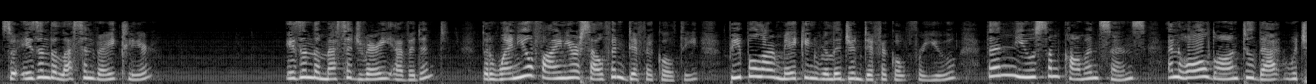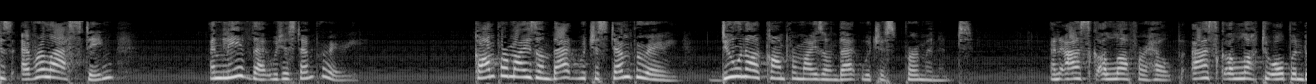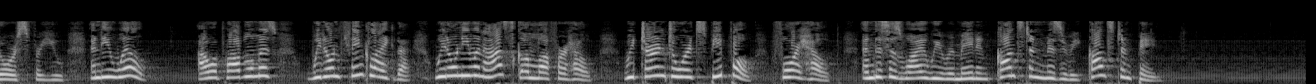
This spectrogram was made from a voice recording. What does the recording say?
So isn't the lesson very clear? Isn't the message very evident? That when you find yourself in difficulty, people are making religion difficult for you, then use some common sense and hold on to that which is everlasting and leave that which is temporary. Compromise on that which is temporary. Do not compromise on that which is permanent. And ask Allah for help. Ask Allah to open doors for you. And He will. Our problem is we don't think like that. We don't even ask Allah for help. We turn towards people for help. And this is why we remain in constant misery, constant pain.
